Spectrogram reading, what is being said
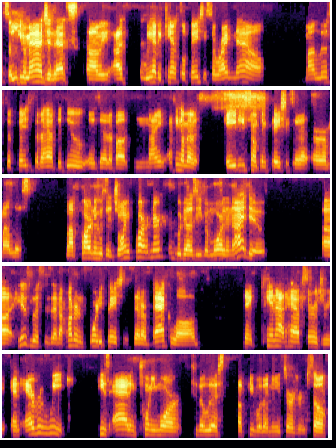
so you can imagine that's. I mean, I we had to cancel patients. So right now, my list of patients that I have to do is at about nine. I think I'm at eighty something patients that are on my list. My partner, who's a joint partner, who does even more than I do, uh, his list is at 140 patients that are backlogged that cannot have surgery, and every week he's adding 20 more to the list of people that need surgery. So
